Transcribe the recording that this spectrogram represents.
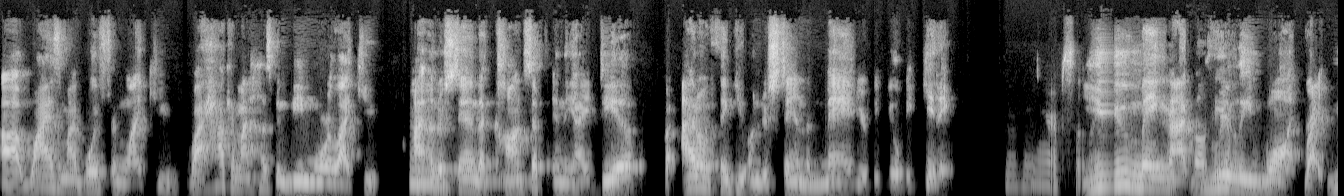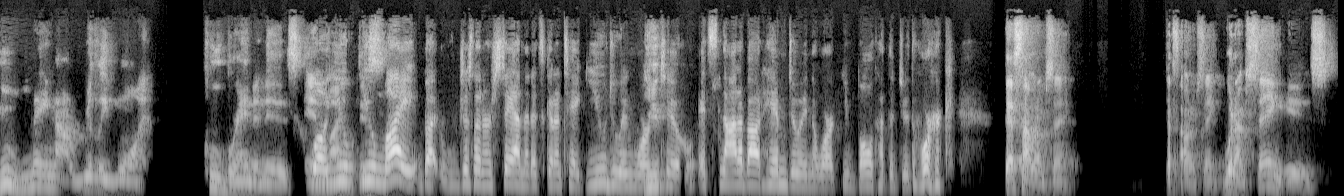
Uh, why isn't my boyfriend like you? Why, how can my husband be more like you? Mm-hmm. I understand the concept and the idea, but I don't think you understand the man you're, you'll be getting. Mm-hmm. Absolutely. You may not really want, right? You may not really want who Brandon is. well, you you might, but just understand that it's going to take you doing work you, too. It's not about him doing the work. You both have to do the work. That's not what I'm saying. That's not what I'm saying. What I'm saying is,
